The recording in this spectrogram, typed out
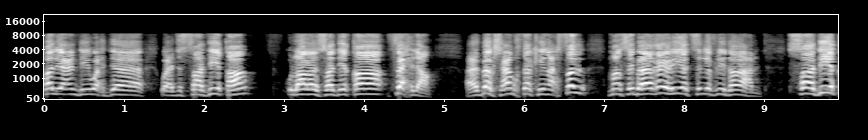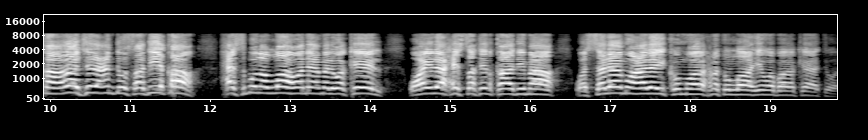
قال لي عندي واحدة واحد الصديقة والله صديقة فحلة. عباك شحال مختار كي نحصل؟ منصبها غير هي تسلف لي دراهم. صديقة راجل عنده صديقة. حسبنا الله ونعم الوكيل. وإلى حصة قادمة والسلام عليكم ورحمة الله وبركاته.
